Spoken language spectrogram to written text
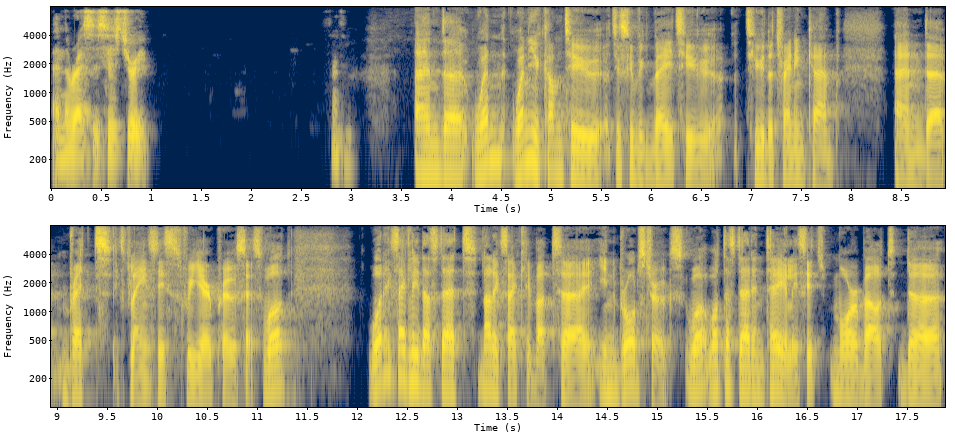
and the rest is history. And uh, when when you come to to Subic Bay to to the training camp, and uh, Brett explains this three year process, what what exactly does that? Not exactly, but uh, in broad strokes, what what does that entail? Is it more about the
